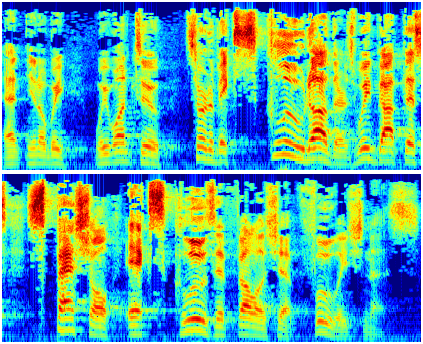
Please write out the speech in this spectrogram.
And, you know, we, we want to sort of exclude others. We've got this special, exclusive fellowship. Foolishness.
